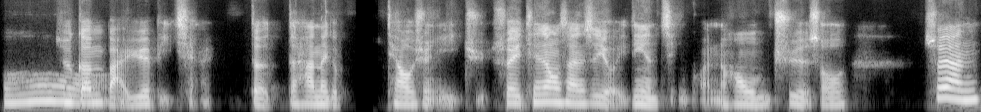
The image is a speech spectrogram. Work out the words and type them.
哦，就跟百月比起来的的它那个挑选依据，所以天上山是有一定的景观。然后我们去的时候，虽然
